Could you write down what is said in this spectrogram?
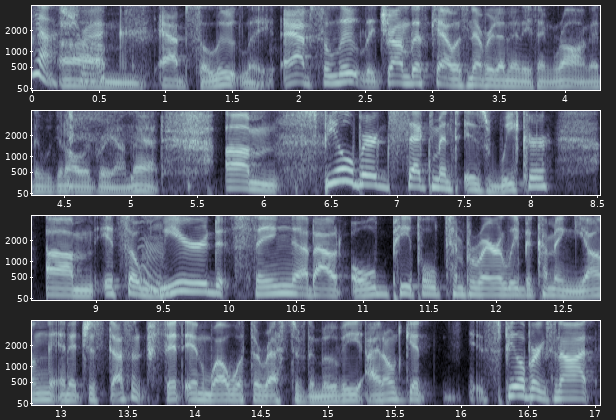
Yeah, Shrek. Um, absolutely. Absolutely. John Lithgow has never done anything wrong. I think we can all agree on that. Um, Spielberg's segment is weaker. Um, it's a weird thing about old people temporarily becoming young, and it just doesn't fit in well with the rest of the movie. I don't get Spielberg's not.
